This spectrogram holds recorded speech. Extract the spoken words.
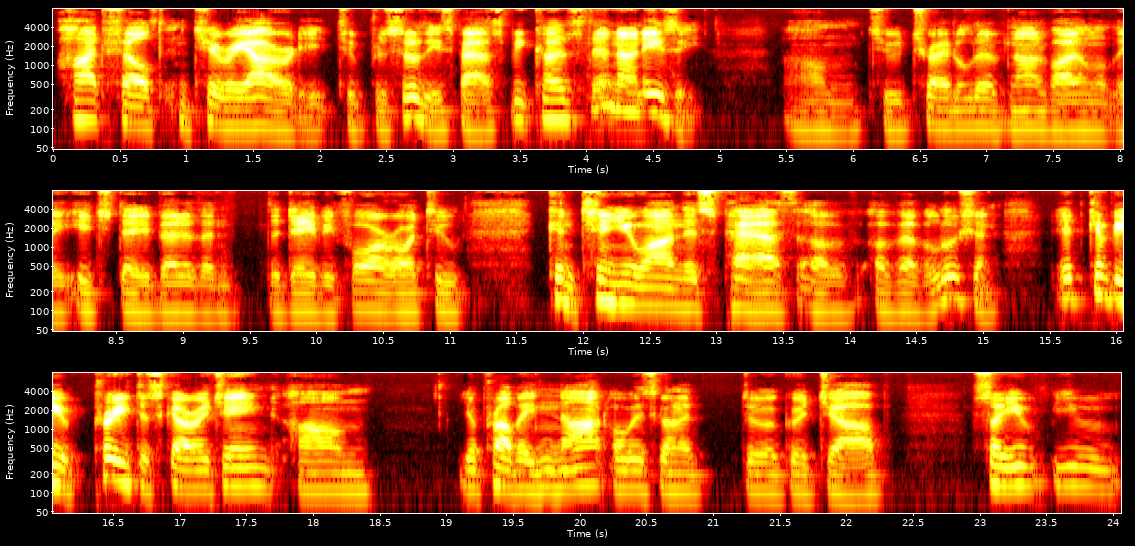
heartfelt interiority to pursue these paths because they're not easy. Um, to try to live nonviolently each day better than the day before, or to continue on this path of, of evolution. It can be pretty discouraging. Um, you're probably not always going to do a good job. So you you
